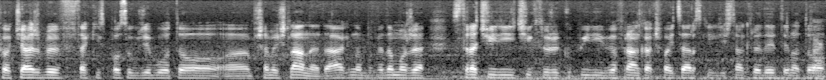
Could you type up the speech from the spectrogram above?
chociażby w taki sposób, gdzie było to e, przemyślane, tak? No bo wiadomo, że stracili ci, którzy kupili we frankach szwajcarskich gdzieś tam kredyty, no to Tak.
